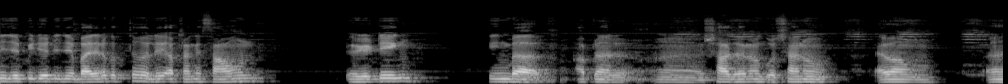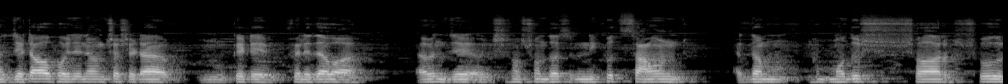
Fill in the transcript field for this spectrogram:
নিজের ভিডিও নিজে ভাইরাল করতে হলে আপনাকে সাউন্ড, এডিটিং কিংবা আপনার সাজানো, গোছানো এবং যেটা অপ্রয়োজনীয় অংশ সেটা কেটে ফেলে দেওয়া এবং যে সুন্দর নিখুঁত সাউন্ড, একদম মধুর স্বর সুর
